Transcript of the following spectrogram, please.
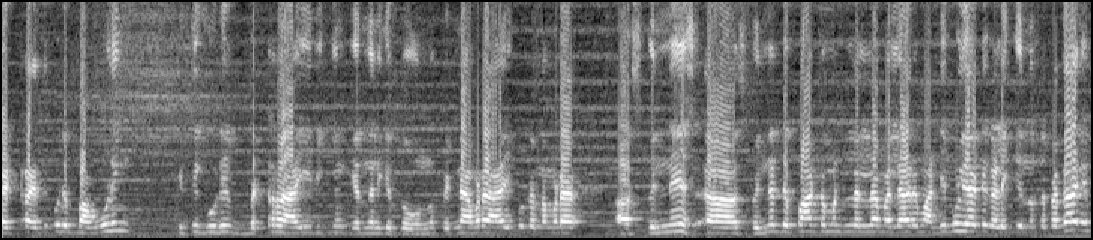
ബെറ്റർ ഇത് കൂടി ബൗളിംഗ് ഇത്തിക്കൂടി ബെറ്റർ ആയിരിക്കും എന്ന് എനിക്ക് തോന്നുന്നു. പിന്നെ അവിടെ ആയിക്കോട്ടെ നമ്മുടെ സ്പിന്നേഴ്സ് സ്പിന്നർ ഡിപ്പാർട്ട്മെന്റിലെല്ലാം എല്ലാവരും അടിപൊളിയായിട്ട് കളിക്കുന്നുണ്ട്. പ്രധാനം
